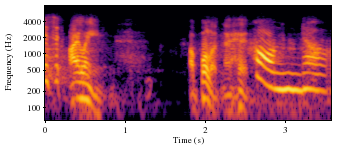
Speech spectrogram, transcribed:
Is it. Eileen. A bullet in her head. Oh, no.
